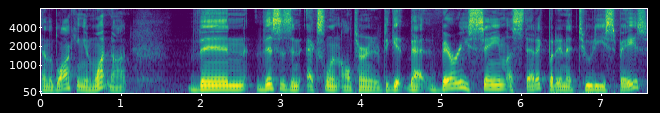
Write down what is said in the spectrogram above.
and the blocking and whatnot, then this is an excellent alternative to get that very same aesthetic but in a 2D space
